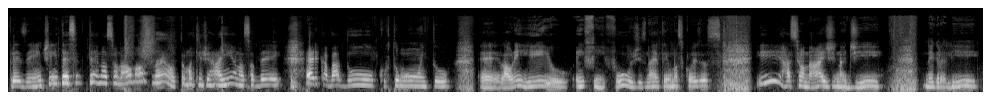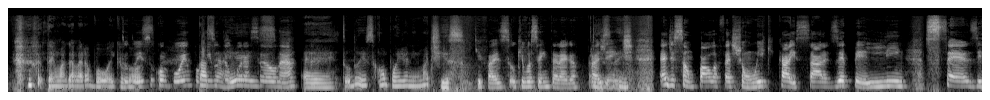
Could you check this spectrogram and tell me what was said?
presente. E internacional, nós, né, estamos aqui de rainha, nossa Bey, Érica Badu, curto muito, é, Lauren Rio, enfim, Fuges, né, tem umas coisas, e Racionais de Nadir, Negra ali, tem uma galera boa aí que tudo eu gosto. Tudo isso compõe um pouquinho Tássia do teu Reis, coração, né? É, tudo isso compõe Janine Matias. Que faz o que você entrega pra isso gente. É de São Paulo, Fashion Week, Caissara, Zeppelin, SESI,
